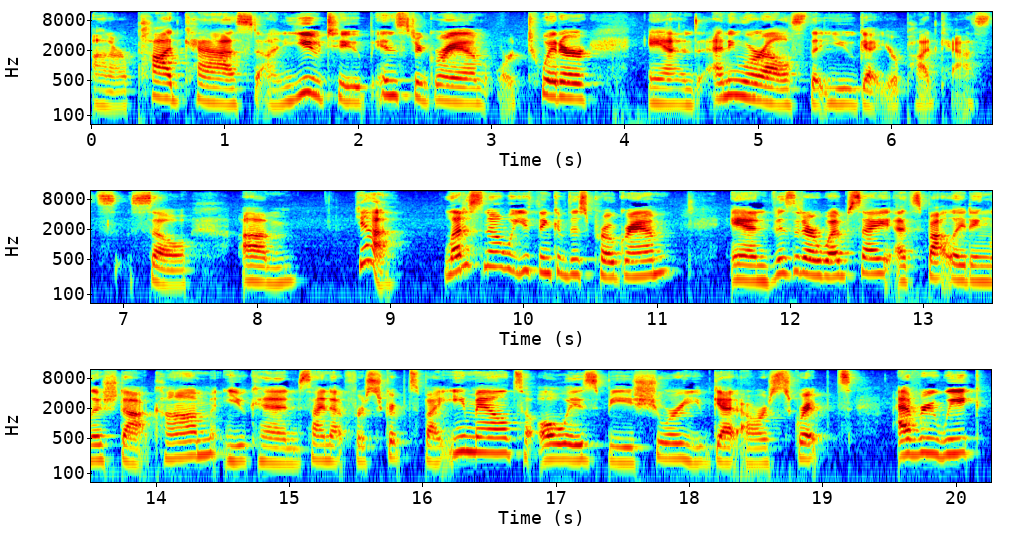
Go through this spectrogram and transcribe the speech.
on our podcast, on YouTube, Instagram, or Twitter, and anywhere else that you get your podcasts. So, um, yeah, let us know what you think of this program and visit our website at spotlightenglish.com. You can sign up for scripts by email to always be sure you get our scripts every week.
